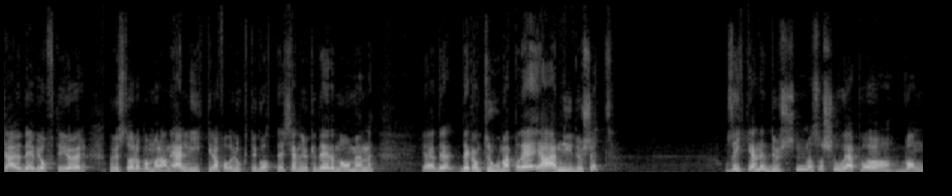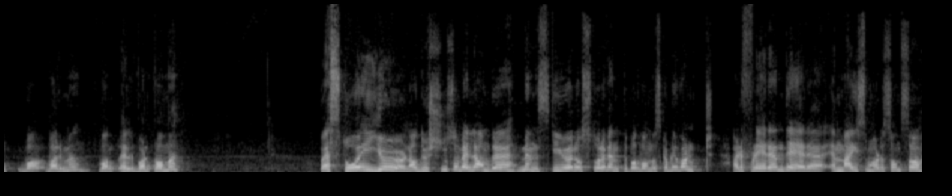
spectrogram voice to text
Det er jo det vi ofte gjør når vi står opp om morgenen. Jeg liker iallfall å lukte godt. Det kjenner jo ikke dere nå, men jeg, dere, dere, kan tro meg på det. Jeg er nydusjet. Og Så gikk jeg inn i dusjen, og så slo jeg på vann, varmen, vann, eller varmtvannet. Og jeg står i hjørnet av dusjen, som veldig andre mennesker gjør, og står og venter på at vannet skal bli varmt. Er det flere enn dere enn meg som har det sånn, så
